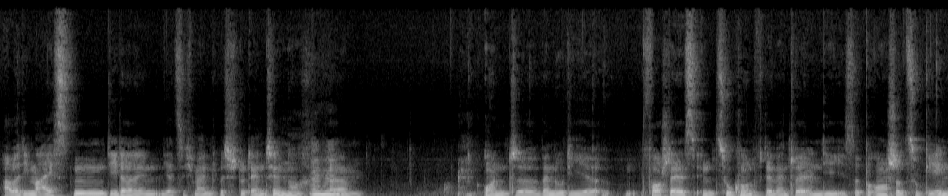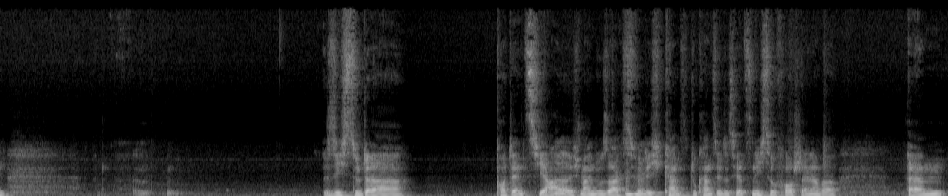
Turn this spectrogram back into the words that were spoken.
Aber die meisten, die da jetzt, ich meine, du bist Studentin noch, Mhm. ähm, und äh, wenn du dir vorstellst, in Zukunft eventuell in diese Branche zu gehen, siehst du da Potenzial? Ich meine, du sagst für Mhm. dich, kannst, du kannst dir das jetzt nicht so vorstellen, aber ähm,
